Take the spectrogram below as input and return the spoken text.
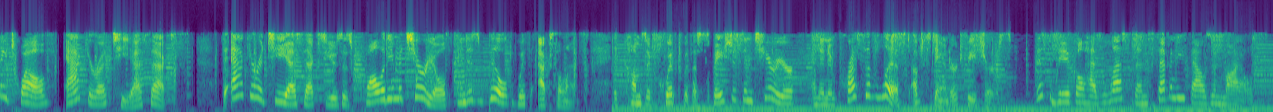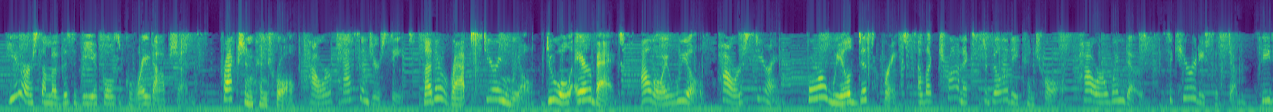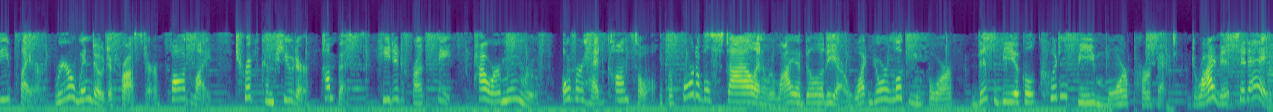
2012 Acura TSX. The Acura TSX uses quality materials and is built with excellence. It comes equipped with a spacious interior and an impressive list of standard features. This vehicle has less than 70,000 miles. Here are some of this vehicle's great options. Traction control, power passenger seat, leather wrapped steering wheel, dual airbags, alloy wheels, power steering, four-wheel disc brakes, electronic stability control, power windows, security system, CD player, rear window defroster, fog lights, trip computer, compass, heated front seats, power moonroof, overhead console. If affordable style and reliability are what you're looking for, this vehicle couldn't be more perfect. Drive it today.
